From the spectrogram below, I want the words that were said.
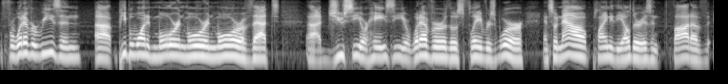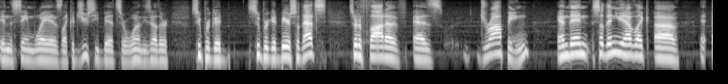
for whatever reason, uh, people wanted more and more and more of that uh, juicy or hazy or whatever those flavors were. And so now Pliny the Elder isn't thought of in the same way as like a Juicy Bits or one of these other super good, super good beers. So that's sort of thought of as dropping. And then, so then you have like uh, uh,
